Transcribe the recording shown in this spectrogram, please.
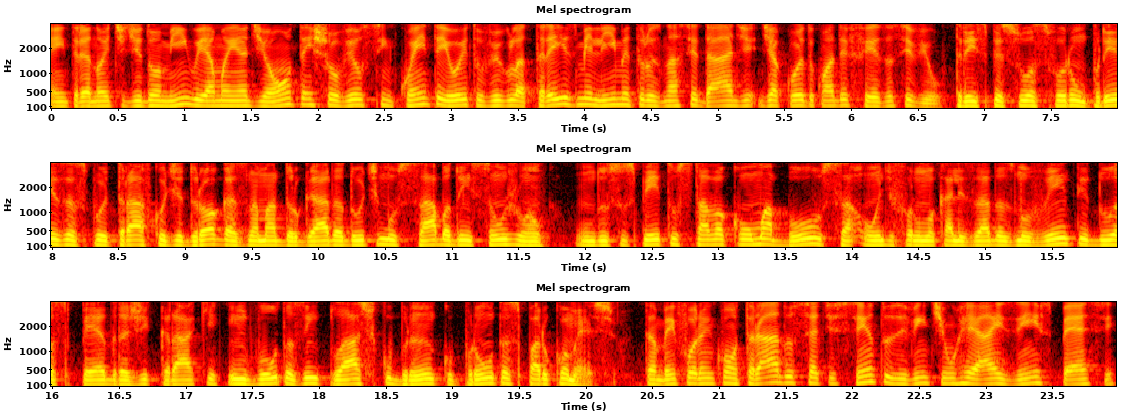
Entre a noite de domingo e a manhã de ontem, choveu 58,3 milímetros na cidade, de acordo com a Defesa Civil. Três pessoas foram presas por tráfico de drogas na madrugada do último sábado em São João. Um dos suspeitos estava com uma bolsa onde foram localizadas 92 pedras de crack envoltas em plástico branco prontas para o comércio. Também foram encontrados 721 reais em espécie,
